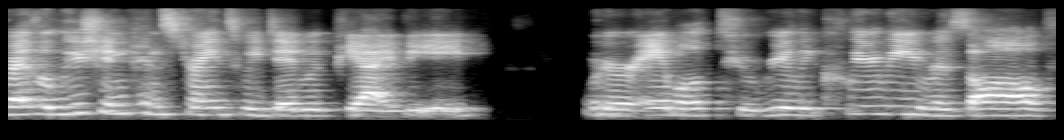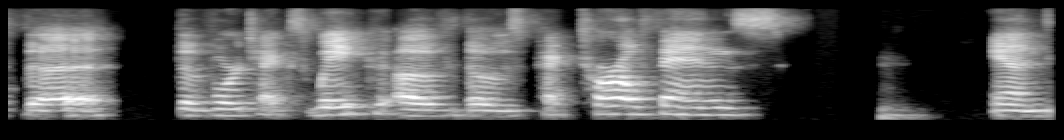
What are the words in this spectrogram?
resolution constraints we did with PIV, we were able to really clearly resolve the, the vortex wake of those pectoral fins. And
